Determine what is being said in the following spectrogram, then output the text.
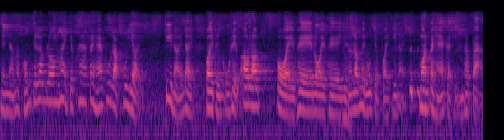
แนะนำว่าผมจะรับรองให้จะพาไปหาผู้หลักผู้ใหญ่ที่ไหนได้ไปถึงกรุงเทพเอาเราปล่อยเพลอยเพอยู่นั้นเราไม่รู้จะไปที่ไหนมันไปหากระถิ่นพระปาง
